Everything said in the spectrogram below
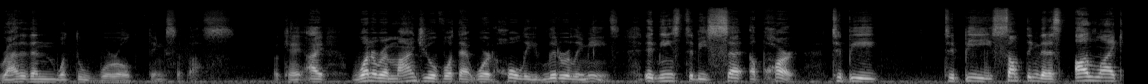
rather than what the world thinks of us. Okay? I want to remind you of what that word holy literally means. It means to be set apart, to be to be something that is unlike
